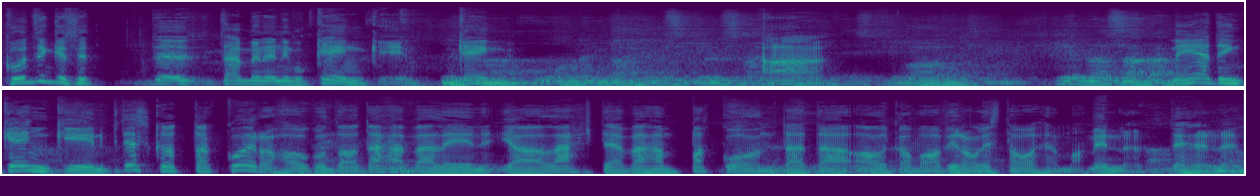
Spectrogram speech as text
kuitenkin sitten tämä menee niinku kenkiin. Keng. Ah, Me jätin kenkiin. Pitäisikö ottaa koirahaukuntaa tähän väliin ja lähteä vähän pakoon tätä alkavaa virallista ohjelmaa? mennään, tehdään näin.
